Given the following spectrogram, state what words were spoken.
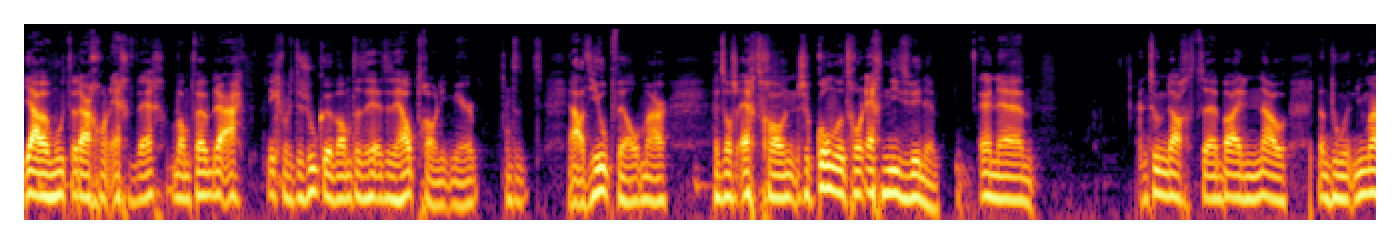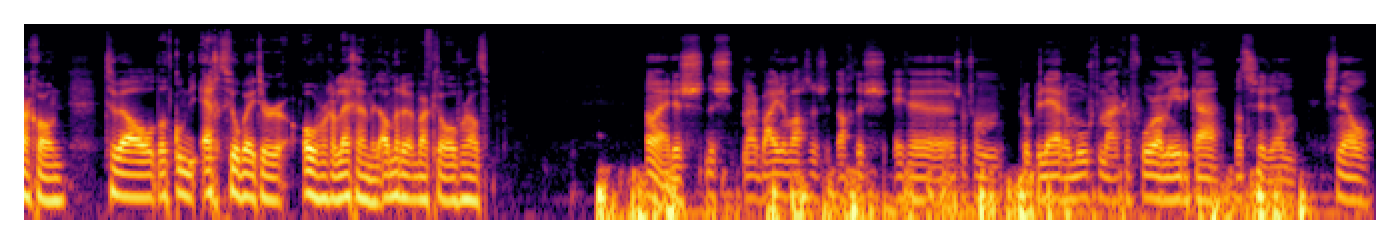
ja, we moeten daar gewoon echt weg. Want we hebben er eigenlijk niks meer te zoeken. Want het, het, helpt gewoon niet meer. Want het, ja, het hielp wel. Maar het was echt gewoon, ze konden het gewoon echt niet winnen. En, en toen dacht eh, Biden, nou, dan doen we het nu maar gewoon. Terwijl, dat kon hij echt veel beter overleggen met anderen waar ik het over had. Oh ja, dus, dus maar Biden dus, dacht dus even een soort van populaire move te maken voor Amerika. Dat ze dan snel.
